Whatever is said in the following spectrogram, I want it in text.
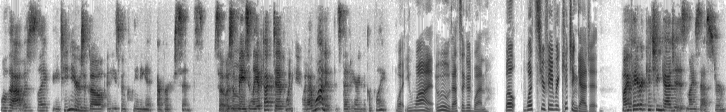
Well, that was like 18 years ago, and he's been cleaning it ever since. So it was amazingly effective when what I wanted instead of hearing the complaint. What you want. Ooh, that's a good one. Well, what's your favorite kitchen gadget? My favorite kitchen gadget is my zester.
